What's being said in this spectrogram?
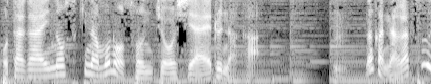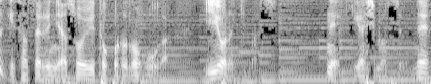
お互いの好きなものを尊重し合える仲。うん。なんか長続きさせるにはそういうところの方がいいような気がし、ね、気がしますよね。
